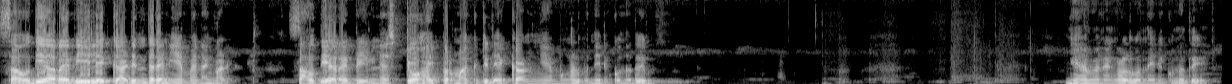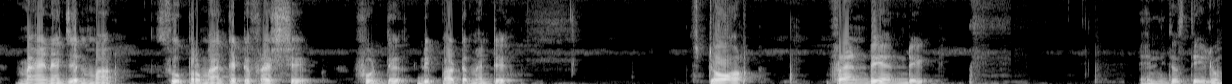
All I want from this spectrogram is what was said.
സൗദി അറേബ്യയിലേക്ക് അടിയന്തര നിയമനങ്ങൾ. സൗദി അറേബ്യയിൽ നെസ്റ്റോ ഹൈപ്പർ മാർക്കറ്റിലേക്കാണ് നിയമങ്ങൾ വന്നിരിക്കുന്നത്. നിയമനങ്ങൾ വന്നിരിക്കുന്നത് മാനേജർമാർ super market fresh food department store front end എന്നീ തസ്തിയിലും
